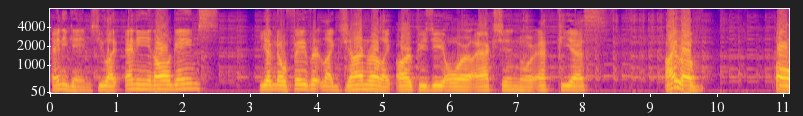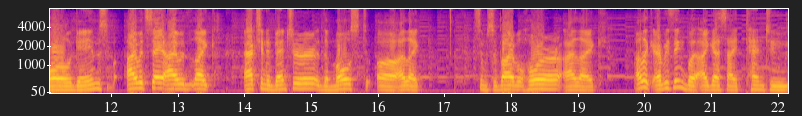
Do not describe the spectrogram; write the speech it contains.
Any games? You like any and all games? You have no favorite like genre, like RPG or action or FPS? I love all games. I would say I would like action adventure the most. Uh, I like some survival horror. I like I like everything, but I guess I tend to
